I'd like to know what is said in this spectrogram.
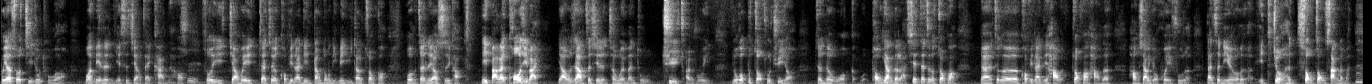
不要说基督徒哦，外面的人也是这样在看的哈。是。所以教会在这个 COVID-19 当中里面遇到的状况，我们真的要思考。你把人 call 起来，要让这些人成为门徒去传福音。如果不走出去哦，真的我同样的啦。现在这个状况，呃，这个 COVID-19 好状况好了，好像有恢复了。但是你有一就很受重伤了嘛，嗯，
